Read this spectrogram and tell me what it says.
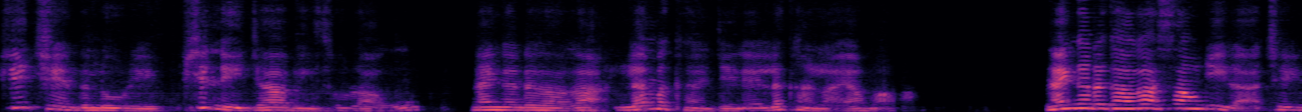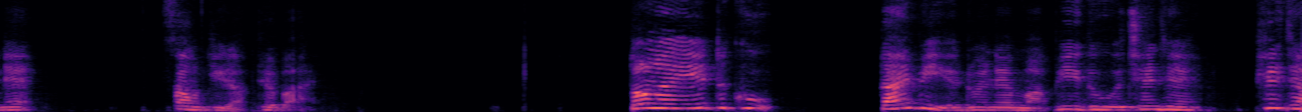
ဖြစ်ချင်တယ်လို့တွေဖြစ်နေကြပြီဆိုတာကိုနိုင်ငံတကာကလက်မခံခြင်းနဲ့လက်ခံလာရမှာပါနိုင်ငံတကာကစောင့်ကြည့်တာအချိန်နဲ့စောင့်ကြည့်တာဖြစ်ပါတယ်တော်လန်ရေးတစ်ခုတိုင်းပြည်အတွင်းထဲမှာပြည်သူအချင်းချင်းဖြစ်ကြ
